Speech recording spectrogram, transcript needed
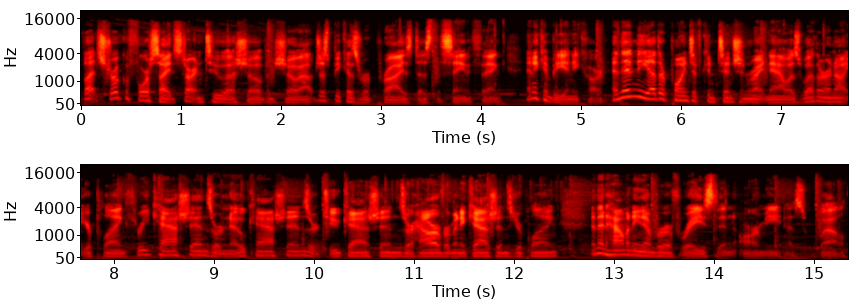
but Stroke of Foresight starting to uh, show up and show out just because Reprise does the same thing, and it can be any card. And then the other point of contention right now is whether or not you're playing three cash-ins or no cash-ins or two cash-ins or however many cash-ins you're playing, and then how many number of raised in army as well.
